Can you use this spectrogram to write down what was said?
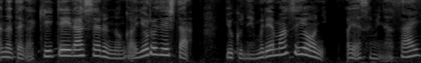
あなたが聞いていらっしゃるのが夜でしたら、よく眠れますようにおやすみなさい。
